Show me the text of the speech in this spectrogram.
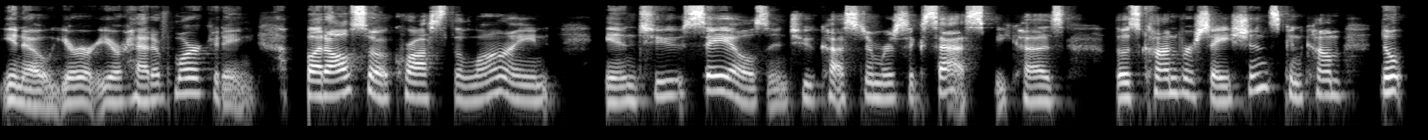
you know your your head of marketing but also across the line into sales into customer success because those conversations can come don't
